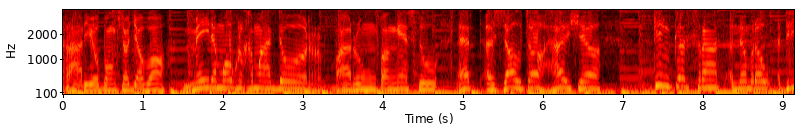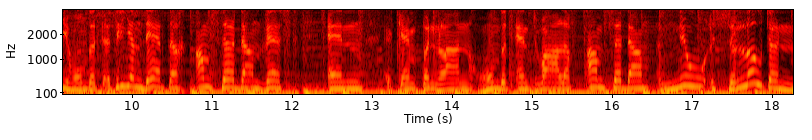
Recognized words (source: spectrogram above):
Radio Bongso Jawa, mede mogelijk gemaakt door Warung Pangestu, het Zoute Huisje Kinkerstraat nummer 333 Amsterdam West en Kempenlaan 112 Amsterdam Nieuw Sloten.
